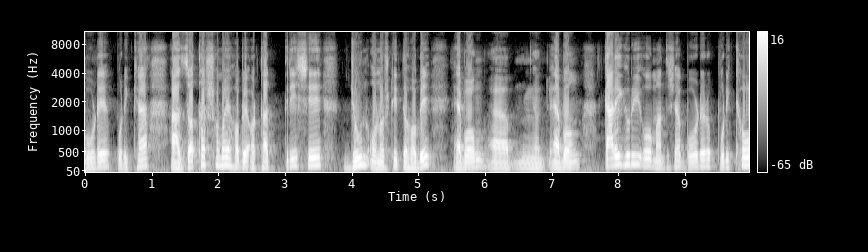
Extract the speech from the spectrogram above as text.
বোর্ডে পরীক্ষা যথাসময়ে হবে, অর্থাৎ তিরিশে জুন অনুষ্ঠিত হবে এবং এবং কারিগরি ও মাদ্রাসা বোর্ডেরও পরীক্ষাও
